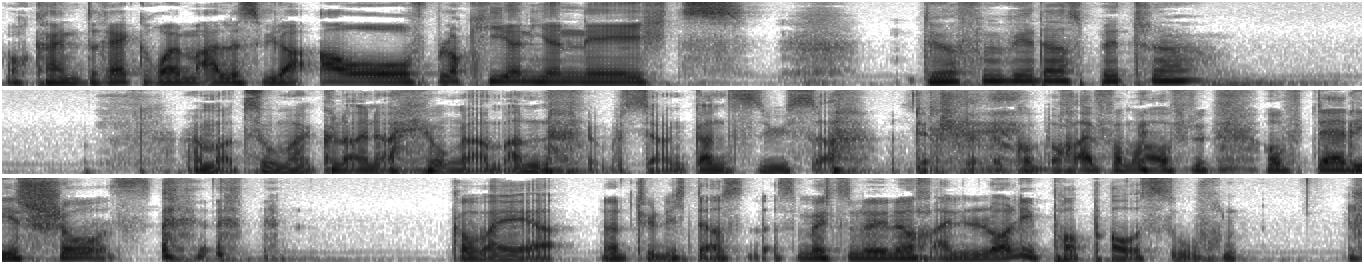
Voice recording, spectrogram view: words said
auch keinen Dreck, räumen alles wieder auf, blockieren hier nichts. Dürfen wir das bitte? Hör mal zu, mein kleiner junger Mann. Du bist ja ein ganz süßer. An der Stelle komm doch einfach mal auf, auf Daddys Schoß. Komm mal her. Natürlich das und das. Möchtest du dir noch einen Lollipop aussuchen?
